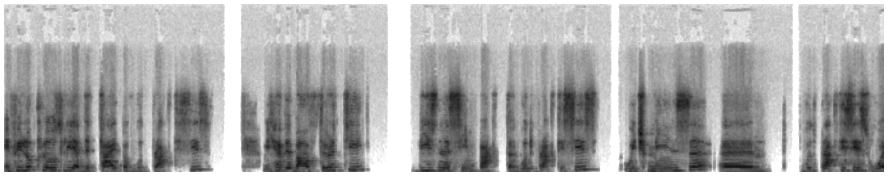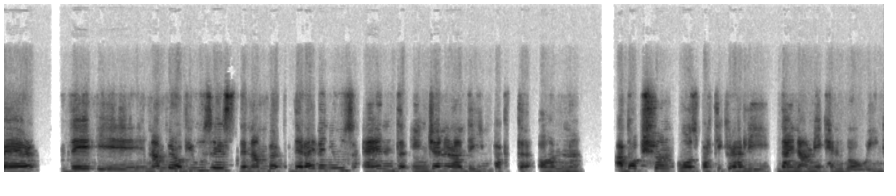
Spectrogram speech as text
If we look closely at the type of good practices, we have about 30 business impact good practices, which means um, good practices where the uh, number of users, the number, the revenues, and in general, the impact on adoption was particularly dynamic and growing.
